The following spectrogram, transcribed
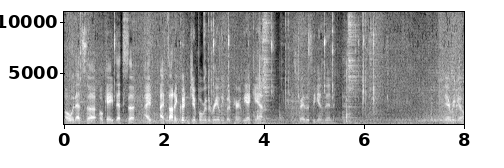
Oh, that's, uh, okay, that's, uh, I- I thought I couldn't jump over the railing, but apparently I can. Let's try this again then. There we go.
